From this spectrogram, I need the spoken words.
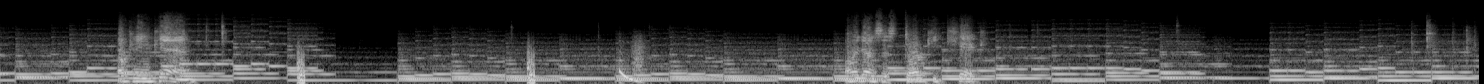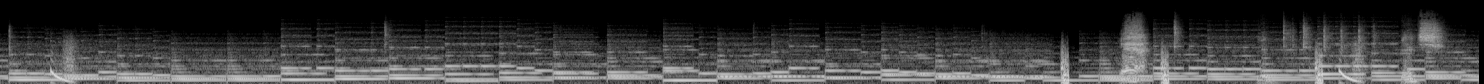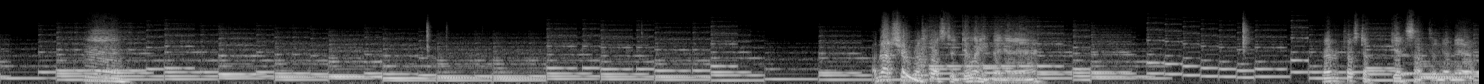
Sure we're supposed to do anything in there. I'm supposed to get something in there.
